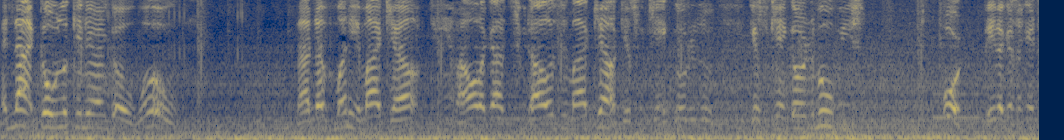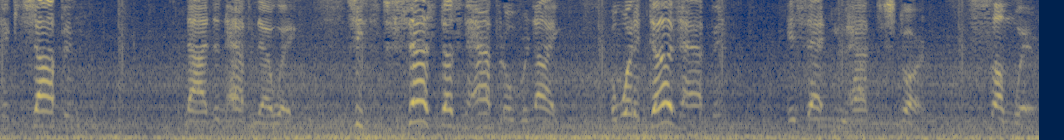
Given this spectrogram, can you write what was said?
And not go look in there and go, whoa, not enough money in my account. Damn, all I got is two dollars in my account. Guess we can't go to the guess we can't go to the movies. Or maybe I guess I can't take you shopping. Nah, it didn't happen that way. See, success doesn't happen overnight. But what it does happen is that you have to start somewhere.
